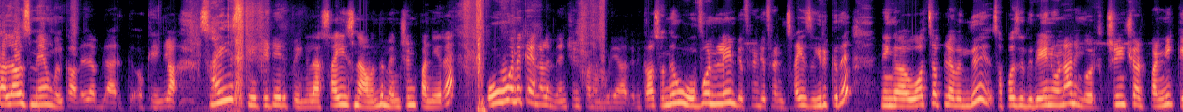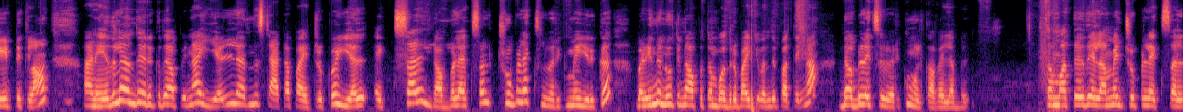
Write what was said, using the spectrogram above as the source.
கலர்ஸுமே உங்களுக்கு அவைலபிளா இருக்கு. ஓகேங்களா சைஸ் கேட்டுகிட்டே இருப்பீங்களா? சைஸ் நான் வந்து மென்ஷன் பண்ணிடுறேன். ஒவ்வொன்றுக்கும் என்னால் மென்ஷன் பண்ண முடியாது. பிகாஸ் வந்து ஒவ்வொன்றுலேயும் டிஃப்ரெண்ட் டிஃப்ரெண்ட் சைஸ் இருக்குது. நீங்கள் வாட்ஸ்அப்ல வந்து சப்போஸ் இது வேணும்னா நீங்கள் ஒரு ஸ்க்ரீன்ஷாட் பண்ணி கேட்டுக்கலாம். அண்ட் எதுல இருந்து இருக்குது அப்படின்னா எல்ல இருந்து ஸ்டார்ட் அப் ஆயிட்டு இருக்கும் L X L double X L triple X L வரைக்குமே இருக்கு. பட் இந்த நூத்தி நாற்பத்தொன்பது ரூபாய்க்கு வந்து பாத்தீங்கன்னா டபுள் எக்ஸ்எல் வரைக்கும் உங்களுக்கு அவைலபிள் ஸோ மற்றது எல்லாமே ட்ரிபிள் எக்ஸ்எல்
